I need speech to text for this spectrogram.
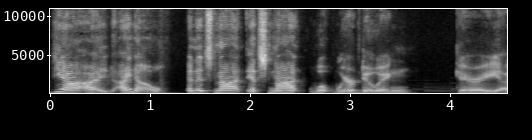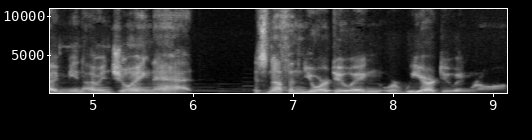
yeah, I I know, and it's not it's not what we're doing, Gary. I mean, I'm enjoying that. It's nothing you're doing or we are doing wrong.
